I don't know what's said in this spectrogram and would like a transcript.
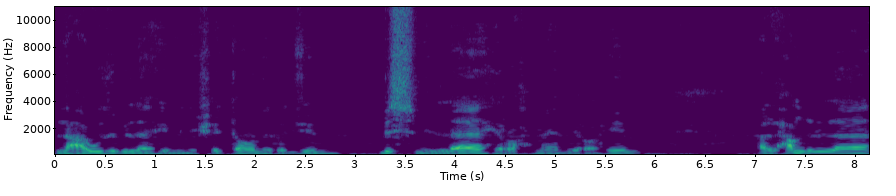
نعوذ بالله من الشيطان الرجيم بسم الله الرحمن الرحيم الحمد لله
